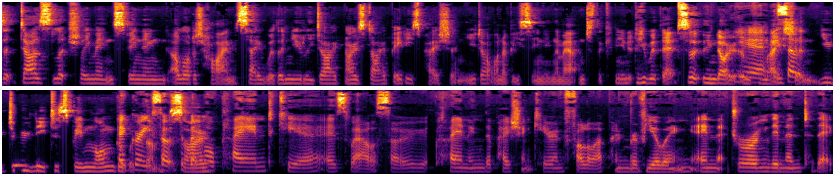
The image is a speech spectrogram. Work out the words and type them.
it does literally mean spending a lot of time, say, with a newly diagnosed diabetes patient. You don't want to be sending them out into the community with absolutely no yeah, information. So you do need to spend longer agree. with them. So it's so, a bit more planned care as well. So planning the patient care and follow up and reviewing and drawing them into that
